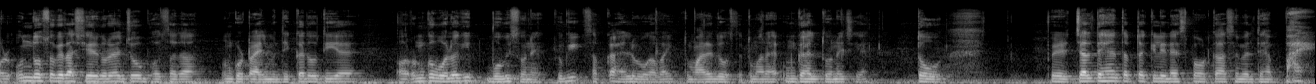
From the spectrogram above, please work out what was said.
और उन दोस्तों के साथ शेयर करो जो बहुत ज़्यादा उनको ट्रायल में दिक्कत होती है और उनको बोलो कि वो भी सुने, क्योंकि सबका हेल्प होगा भाई, तुम्हारे दोस्त है, तुम्हारा उनका हेल्प होना चाहिए। तो फिर चलते हैं तब तक के लिए नेक्स्ट पॉडकास्ट से मिलते हैं। बाय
